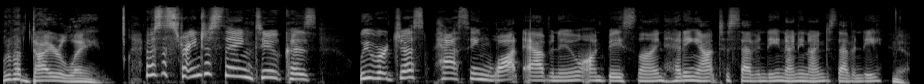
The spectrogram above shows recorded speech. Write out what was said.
what about dyer lane It was the strangest thing too, because we were just passing Watt Avenue on baseline, heading out to 70, 99 to 70. Yeah.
